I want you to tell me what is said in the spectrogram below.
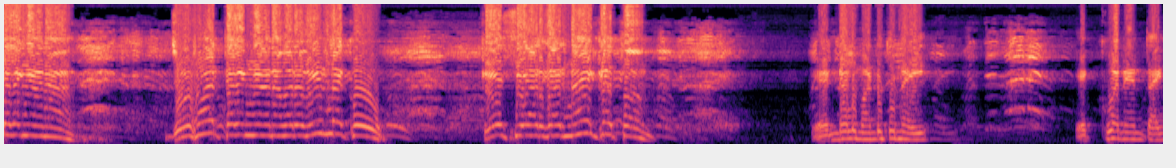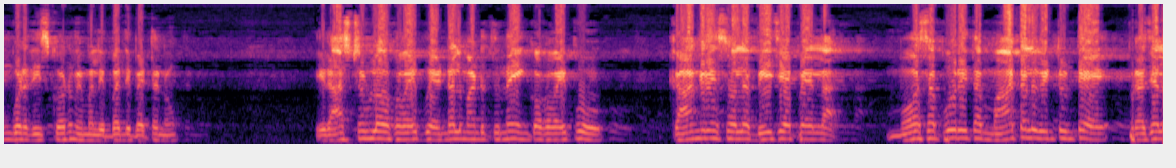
తెలంగాణ. జోహార్ తెలంగాణ వర వీరులకు కేసీఆర్ గారి నాయకత్వం. ఎండలు మండుతున్నాయి. ఎక్కువ నేను టైం కూడా తీసుకోను మిమ్మల్ని ఇబ్బంది పెట్టను. ఈ రాష్ట్రంలో ఒకవైపు ఎండలు మండుతున్నాయి ఇంకొక వైపు కాంగ్రెస్ వల్ల బీజేపీ మోసపూరిత మాటలు వింటుంటే ప్రజల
